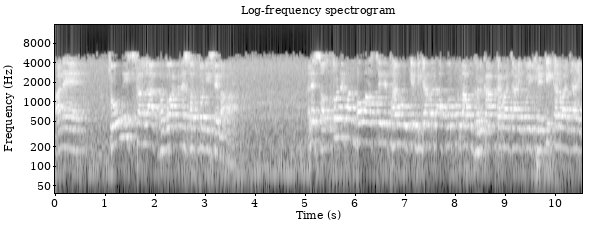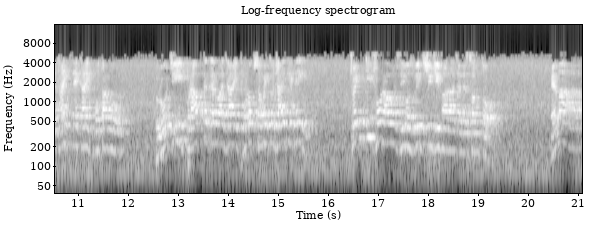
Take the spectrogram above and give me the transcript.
અને ચોવીસ કલાક ભગવાન અને સંતોની સેવામાં. અને સંતોને પણ બહુ આશ્ચર્ય થયું કે બીજા બધા પોતપોતાનું ઘરકામ કરવા જાય, કોઈ ખેતી કરવા જાય, કાંઈક ને કાંઈક પોતાનું રોજી પ્રાપ્ત કરવા જાય, થોડોક સમય તો જાય કે નહીં? Twenty four hours he was Maharaj અને સંતો. એમાં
